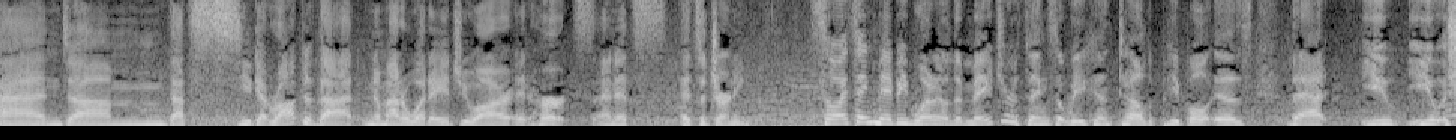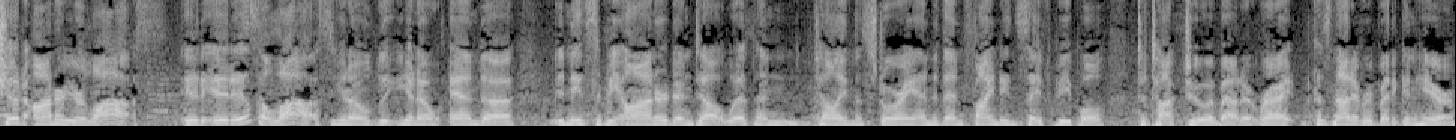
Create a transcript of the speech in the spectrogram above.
and um, that's you get robbed of that. No matter what age you are, it hurts, and it's it's a journey. So I think maybe one of the major things that we can tell the people is that you you should honor your loss. It, it is a loss, you know, you know, and uh, it needs to be honored and dealt with, and telling the story, and then finding safe people to talk to about it, right? Because not everybody can hear.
